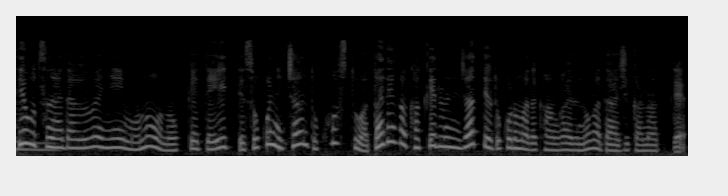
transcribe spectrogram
手をつないだ上に物を乗っけていってそこにちゃんとコストは誰がかけるんじゃっていうところまで考えるのが大事かなって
